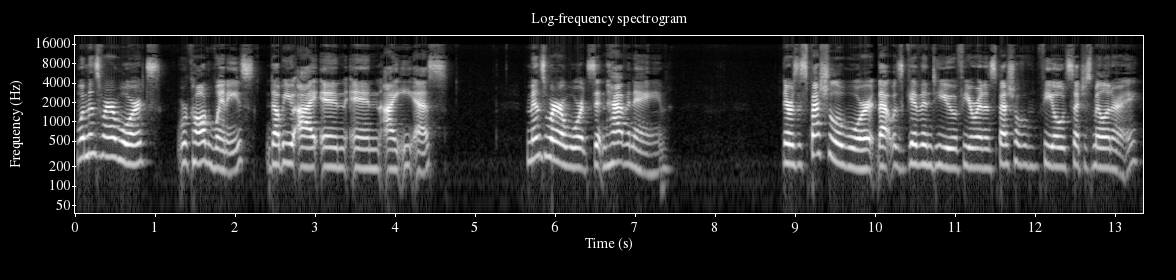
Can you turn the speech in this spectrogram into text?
Women's wear awards were called Winnies, W I N N I E S, menswear awards didn't have a name. There was a special award that was given to you if you were in a special field such as millinery.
